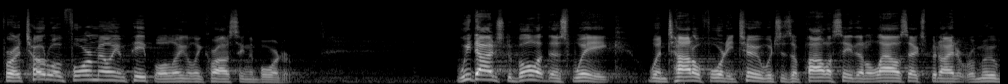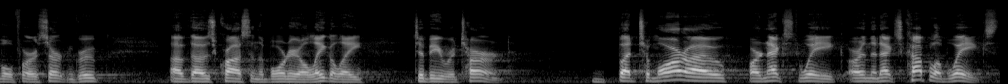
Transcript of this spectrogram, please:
for a total of 4 million people illegally crossing the border. We dodged a bullet this week when Title 42, which is a policy that allows expedited removal for a certain group of those crossing the border illegally, to be returned. But tomorrow or next week or in the next couple of weeks,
